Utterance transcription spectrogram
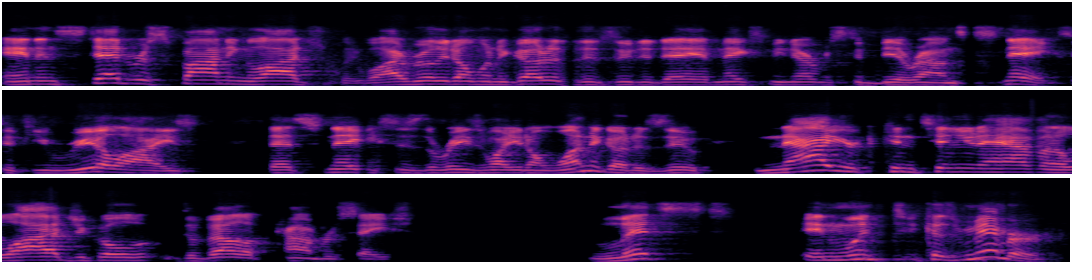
and instead responding logically, well, I really don't want to go to the zoo today. It makes me nervous to be around snakes. If you realize that snakes is the reason why you don't want to go to zoo, now you're continuing to have a logical, developed conversation. Let's, and when, because remember,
